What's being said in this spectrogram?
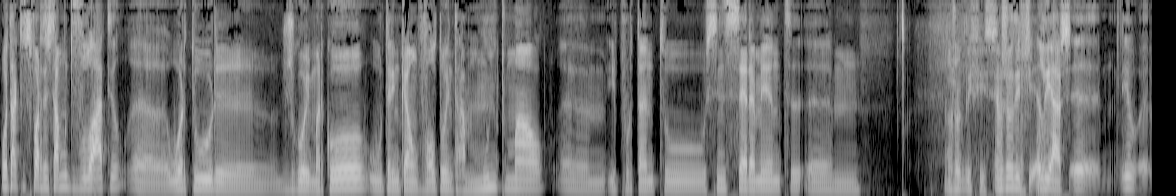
o ataque do Sporting está muito volátil. eh, o Arthur eh, jogou e marcou. O Trincão voltou a entrar muito mal. ahm, e portanto, sinceramente. ahm, É um jogo difícil. é um jogo difícil. Aliás, eu,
